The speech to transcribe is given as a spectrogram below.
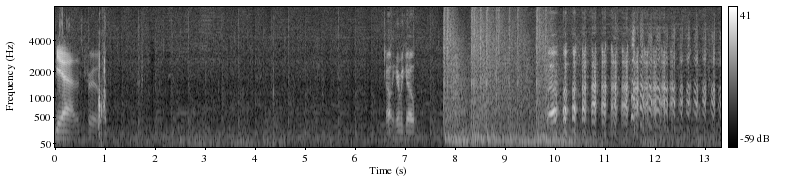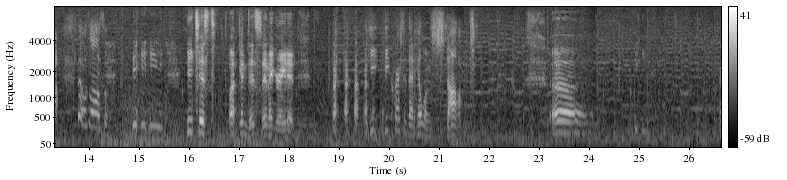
Yeah, that's true. Oh, here we go. that was awesome. he just fucking disintegrated. he he crested that hill and stopped. Uh.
